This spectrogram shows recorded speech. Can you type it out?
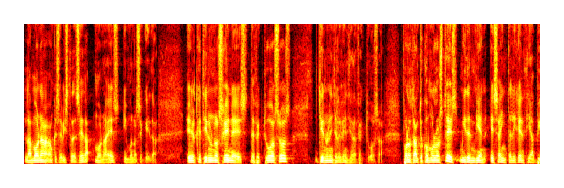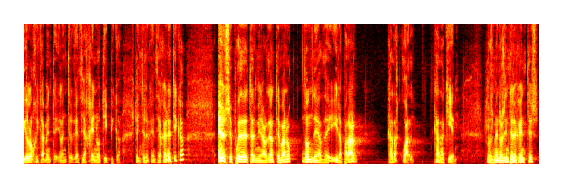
La mona, aunque se vista de seda, mona es y mona se queda. El que tiene unos genes defectuosos tiene una inteligencia defectuosa. Por lo tanto, como los test miden bien esa inteligencia biológicamente, la inteligencia genotípica, la inteligencia genética, se puede determinar de antemano dónde ha de ir a parar cada cual, cada quien los menos inteligentes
